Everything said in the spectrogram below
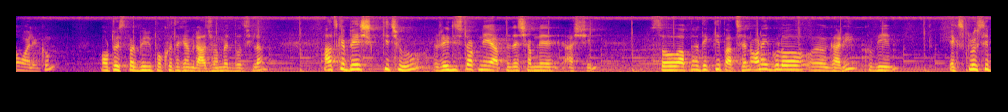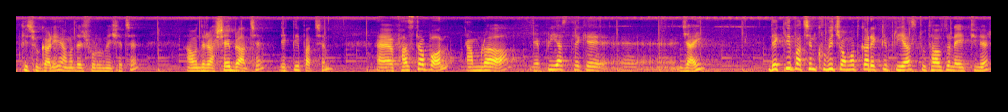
আসসালামু আলাইকুম। অটো স্পার বিড়ির পক্ষ থেকে আমি রাজু আহমেদ বলছিলাম। আজকে বেশ কিছু রেডি স্টক নিয়ে আপনাদের সামনে আসছি। সো আপনারা দেখতেই পাচ্ছেন অনেকগুলো গাড়ি, খুবই এক্সক্লুসিভ কিছু গাড়ি আমাদের শোরুমে এসেছে। আমাদের রাজশাহী ব্রাঞ্চে দেখতেই পাচ্ছেন। ফার্স্ট অফ অল আমরা প্রিয়াস থেকে যাই। দেখতেই পাচ্ছেন খুবই চমৎকার একটি প্রিয়াস টু থাউজেন্ড এইটিনের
